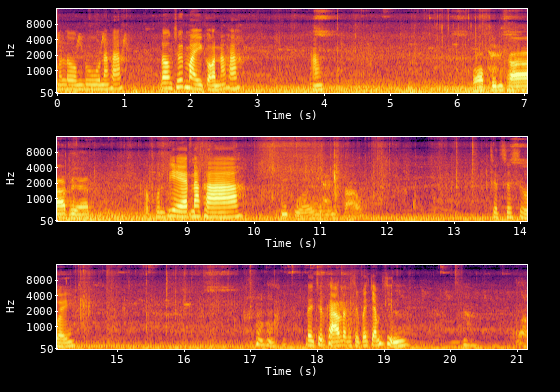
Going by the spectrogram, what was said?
มาลองดูนะคะ ลองชุดใหม่ก่อนนะคะเอา ขอบคุณครับพี่แอดขอบคุณพี่แอดนะคะชื่อสวยลูกสาวชุดสวยๆ ได้ชุดขาวแล้วก็สิไปจำศีลว่าง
